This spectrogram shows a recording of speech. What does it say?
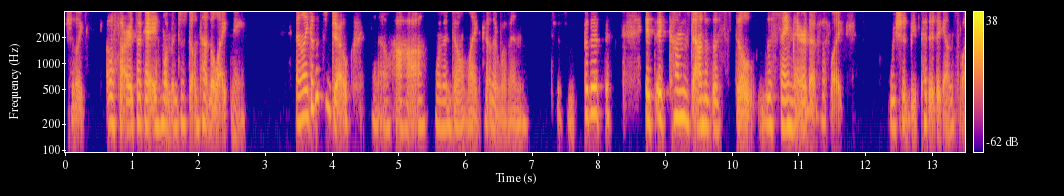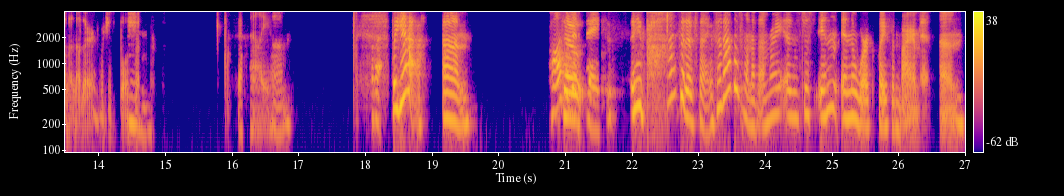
she like, "Oh, sorry, it's okay. Women just don't tend to like me." And like it's a joke, you know, haha. Women don't like other women. Just, but it, it it comes down to the still the same narrative of like we should be pitted against one another, which is bullshit. Mm-hmm. Definitely. Um, okay. But yeah, um, positive so, things a positive thing so that was one of them right is just in in the workplace environment um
